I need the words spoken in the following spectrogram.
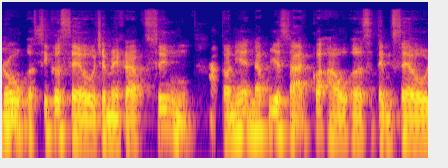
โรค sickle cell ใช่ไหมครับ ซึ่งตอนนี้นักวิทยาศาสตร์ก็เอาเออสเต็มเซลล์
